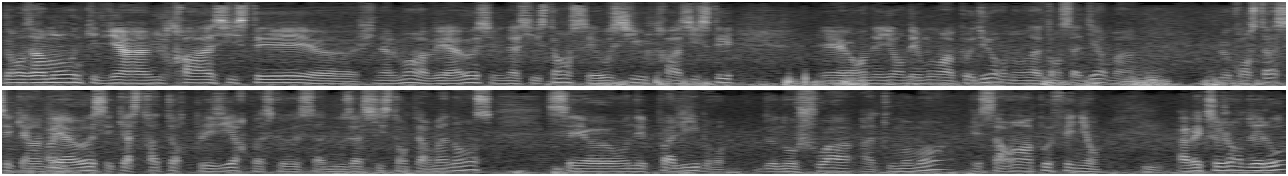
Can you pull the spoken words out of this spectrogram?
dans un monde qui devient ultra assisté, euh, finalement un VAE c'est une assistance, c'est aussi ultra assisté. Et en ayant des mots un peu durs, on a tendance à dire, ben, le constat c'est qu'un. VAE c'est castrateur de plaisir parce que ça nous assiste en permanence. C'est, euh, on n'est pas libre de nos choix à tout moment et ça rend un peu feignant. Mm. Avec ce genre de vélo,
